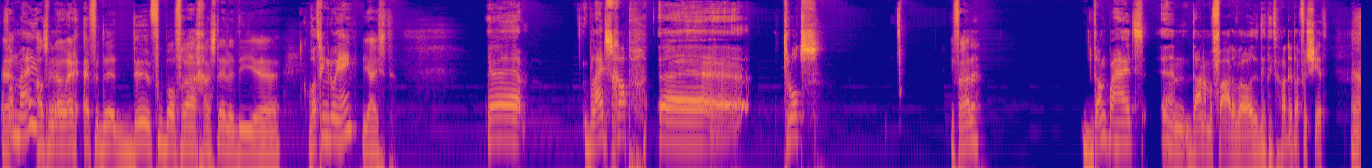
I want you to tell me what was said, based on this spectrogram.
van mij. Als we nou echt even de, de voetbalvraag gaan stellen die... Wat ging er door je heen? juist. Eh, blijdschap. eh, trots. Je vader? Dankbaarheid. En daarna mijn vader wel. Ik dacht van shit. Ja.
